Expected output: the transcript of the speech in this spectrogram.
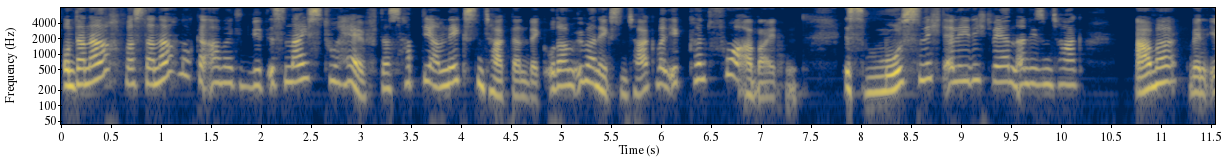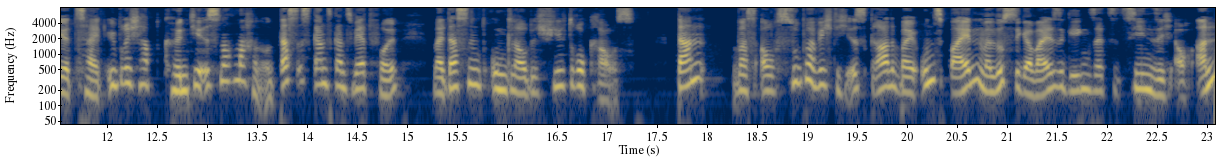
und danach, was danach noch gearbeitet wird, ist nice to have. Das habt ihr am nächsten Tag dann weg oder am übernächsten Tag, weil ihr könnt vorarbeiten. Es muss nicht erledigt werden an diesem Tag, aber wenn ihr Zeit übrig habt, könnt ihr es noch machen. Und das ist ganz, ganz wertvoll, weil das nimmt unglaublich viel Druck raus. Dann was auch super wichtig ist, gerade bei uns beiden, weil lustigerweise Gegensätze ziehen sich auch an.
